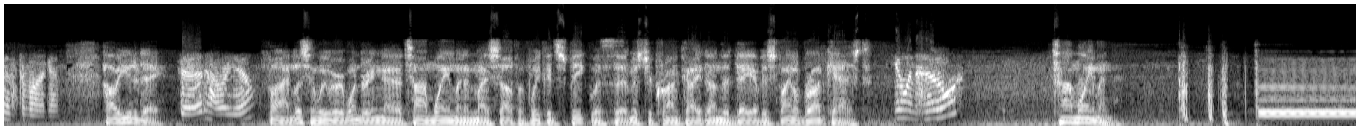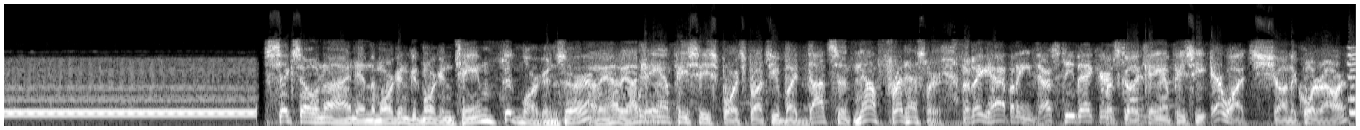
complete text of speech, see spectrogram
Good morning, Mr. Morgan. How are you today? Good, how are you? Fine. Listen, we were wondering, uh, Tom Wayman and myself, if we could speak with uh, Mr. Cronkite on the day of his final broadcast. You and who? Tom Wayman. Six oh nine in the Morgan. Good Morgan team. Good Morgan, sir. Howdy, howdy, howdy. KMPC Sports brought to you by Datsun. Now Fred Hessler. The big happening, Dusty Baker. Let's go to KMPC Airwatch on the quarter hour. Big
